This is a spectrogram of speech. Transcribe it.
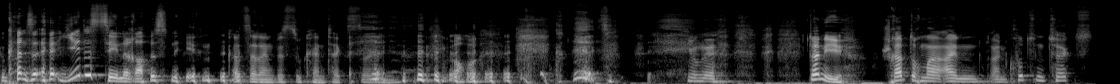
Du kannst äh, jede Szene rausnehmen. Gott sei Dank bist du kein Texter. Auch- Junge. Danny, schreib doch mal einen, einen kurzen Text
